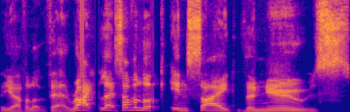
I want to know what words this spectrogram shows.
that you have a look there. Right, let's have a look inside the news.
